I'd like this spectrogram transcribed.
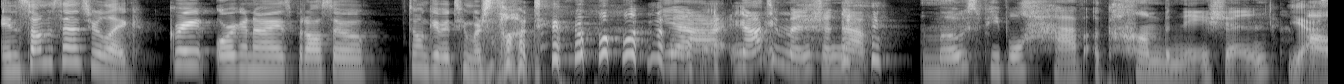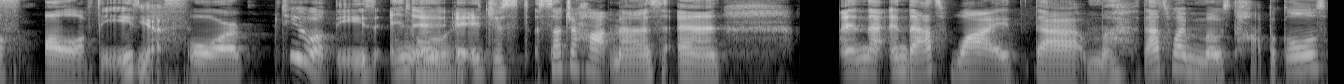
in some sense, you're like, great, organized, but also don't give it too much thought to. Yeah, way. not to mention that most people have a combination Yes. of all of these. Yes. Or two of these. And Totally. it, it's just such a hot mess and and that and that's why that that's why most topicals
